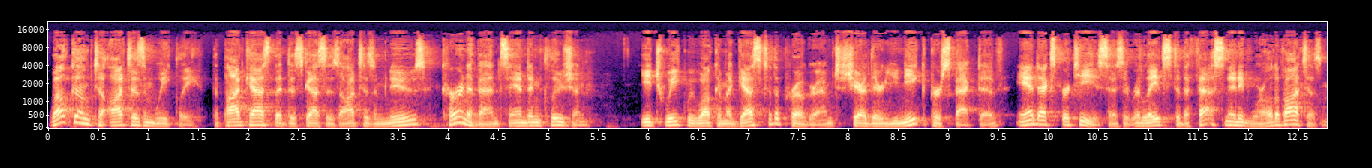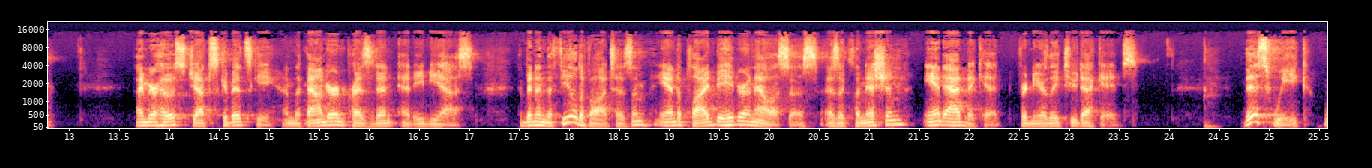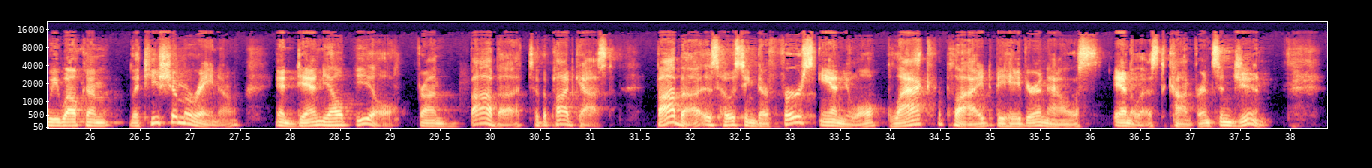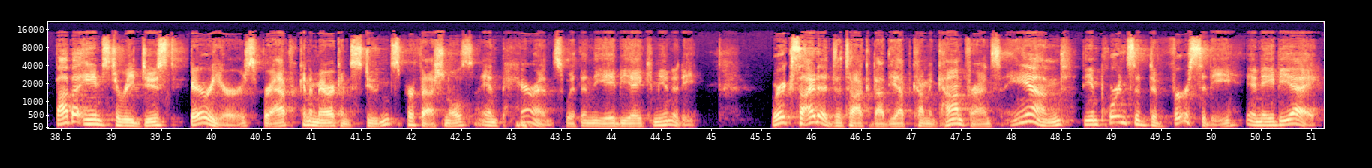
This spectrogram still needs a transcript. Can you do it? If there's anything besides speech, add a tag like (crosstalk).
Welcome to Autism Weekly, the podcast that discusses autism news, current events, and inclusion. Each week, we welcome a guest to the program to share their unique perspective and expertise as it relates to the fascinating world of autism. I'm your host, Jeff Skibitsky. I'm the founder and president at ABS. I've been in the field of autism and applied behavior analysis as a clinician and advocate for nearly two decades. This week, we welcome Leticia Moreno and Danielle Beal from BABA to the podcast. BABA is hosting their first annual Black Applied Behavior Analyst, Analyst Conference in June. BABA aims to reduce barriers for African American students, professionals, and parents within the ABA community. We're excited to talk about the upcoming conference and the importance of diversity in ABA.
